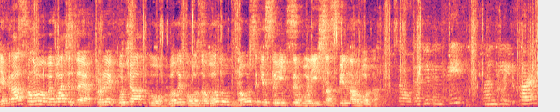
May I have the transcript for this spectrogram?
Якраз, панове, ви бачите, при початку великого заводу знову ж таки стоїть символічна спільна робота. So as you can see, when we start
